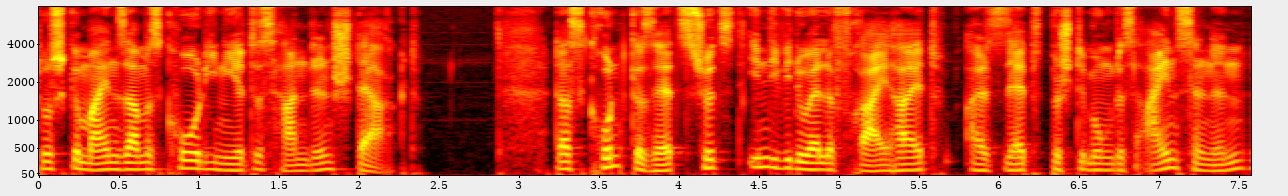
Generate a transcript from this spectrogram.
durch gemeinsames koordiniertes Handeln stärkt. Das Grundgesetz schützt individuelle Freiheit als Selbstbestimmung des Einzelnen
